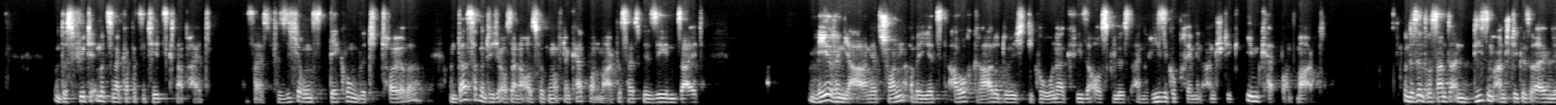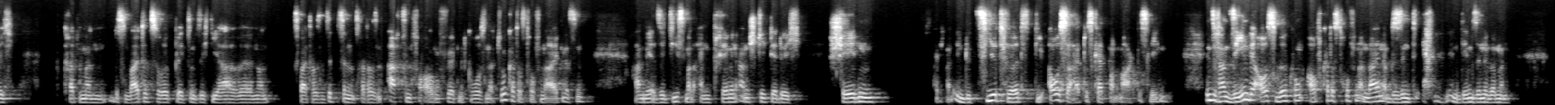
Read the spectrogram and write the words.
Und das führt ja immer zu einer Kapazitätsknappheit. Das heißt, Versicherungsdeckung wird teurer. Und das hat natürlich auch seine Auswirkungen auf den Catbond-Markt. Das heißt, wir sehen seit mehreren Jahren jetzt schon, aber jetzt auch gerade durch die Corona-Krise ausgelöst, einen Risikoprämienanstieg im Catbond-Markt. Und das Interessante an diesem Anstieg ist eigentlich, gerade wenn man ein bisschen weiter zurückblickt und sich die Jahre 2017 und 2018 vor Augen führt mit großen Naturkatastrophenereignissen, haben wir also diesmal einen Prämienanstieg, der durch Schäden sag ich mal, induziert wird, die außerhalb des Catbond-Marktes liegen. Insofern sehen wir Auswirkungen auf Katastrophenanleihen, aber sie sind in dem Sinne, wenn man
